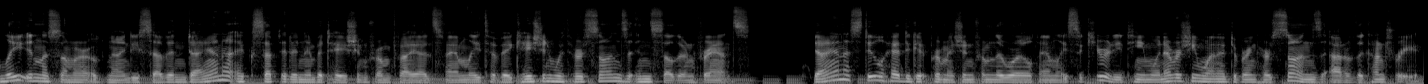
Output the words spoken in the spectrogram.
Late in the summer of 97, Diana accepted an invitation from Fayed's family to vacation with her sons in southern France. Diana still had to get permission from the royal family's security team whenever she wanted to bring her sons out of the country.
